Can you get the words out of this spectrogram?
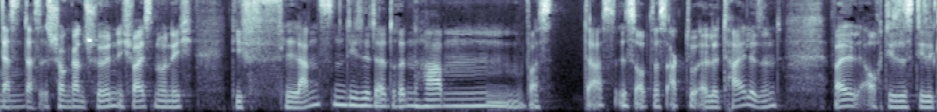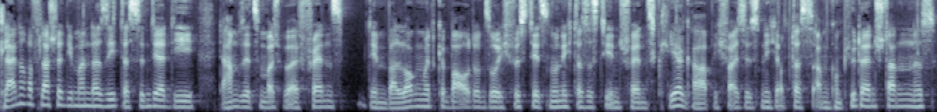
Das, das ist schon ganz schön. Ich weiß nur nicht, die Pflanzen, die sie da drin haben, was das ist, ob das aktuelle Teile sind, weil auch dieses, diese kleinere Flasche, die man da sieht, das sind ja die, da haben sie jetzt zum Beispiel bei Friends den Ballon mitgebaut und so. Ich wüsste jetzt nur nicht, dass es die in Trans Clear gab. Ich weiß jetzt nicht, ob das am Computer entstanden ist.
